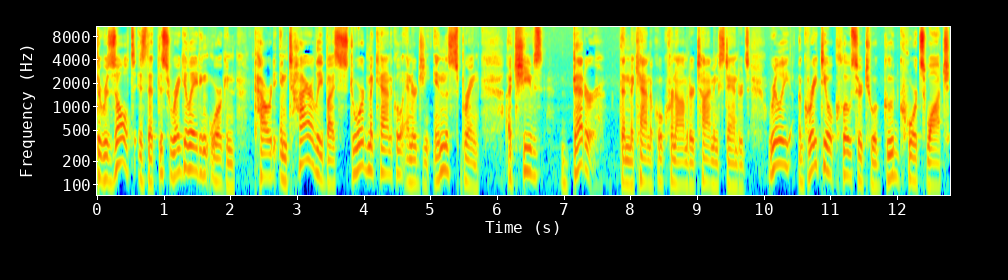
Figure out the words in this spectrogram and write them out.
The result is that this regulating organ, powered entirely by stored mechanical energy in the spring, achieves better than mechanical chronometer timing standards, really a great deal closer to a good quartz watch.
